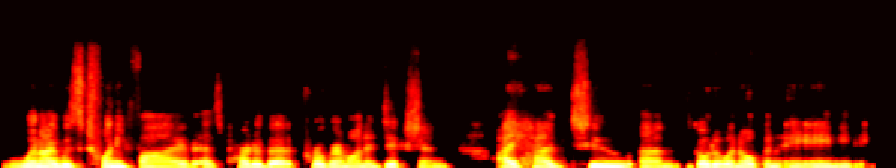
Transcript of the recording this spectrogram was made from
when I was 25, as part of a program on addiction, I had to um, go to an open AA meeting.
